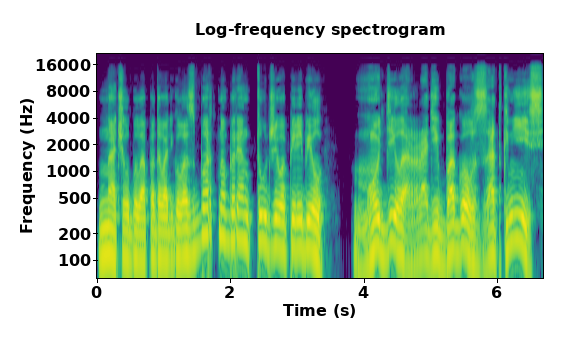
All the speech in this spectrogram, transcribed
Начал было подавать голос Барт, но Брен тут же его перебил. «Мудила, ради богов, заткнись!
